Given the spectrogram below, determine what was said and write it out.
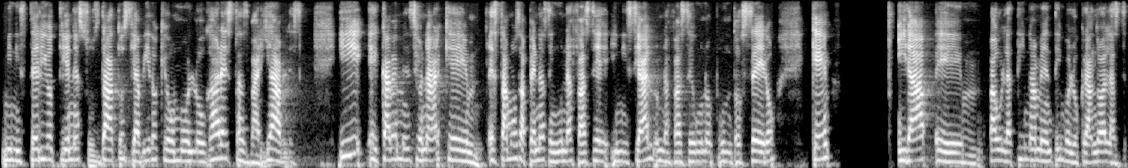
ministerio tiene sus datos y ha habido que homologar estas variables. Y eh, cabe mencionar que estamos apenas en una fase inicial, una fase 1.0, que irá eh, paulatinamente involucrando a las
